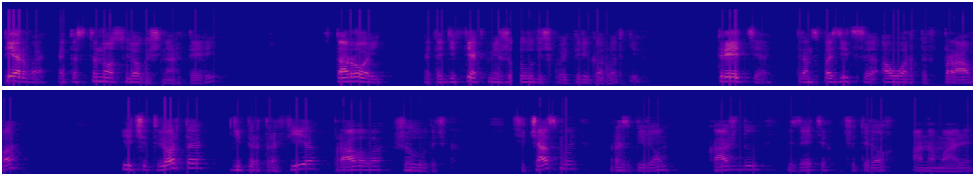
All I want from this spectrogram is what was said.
Первое – это стеноз легочной артерии. Второй – это дефект межжелудочковой перегородки. Третье – транспозиция аорты вправо. И четвертое – гипертрофия правого желудочка. Сейчас мы разберем каждую из этих четырех аномалий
